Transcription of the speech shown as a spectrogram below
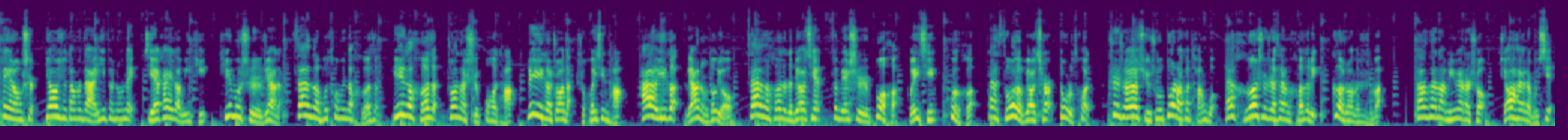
内容是要求他们在一分钟内解开一道谜题。题目是这样的：三个不透明的盒子，一个盒子装的是薄荷糖，另一个装的是回心糖，还有一个两种都有。三个盒子的标签分别是薄荷、回形、混合，但所有标签都是错的。至少要取出多少颗糖果来核实这三个盒子里各装的是什么？刚看到谜面的时候，小海有点不屑，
